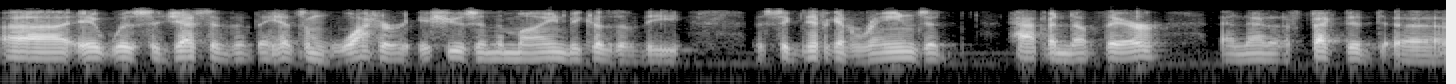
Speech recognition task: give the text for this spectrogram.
Uh, it was suggested that they had some water issues in the mine because of the, the significant rains that happened up there, and that affected uh,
